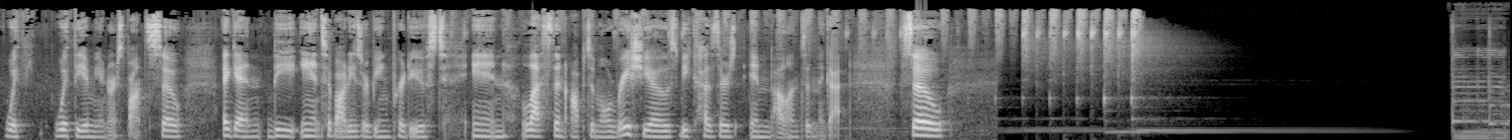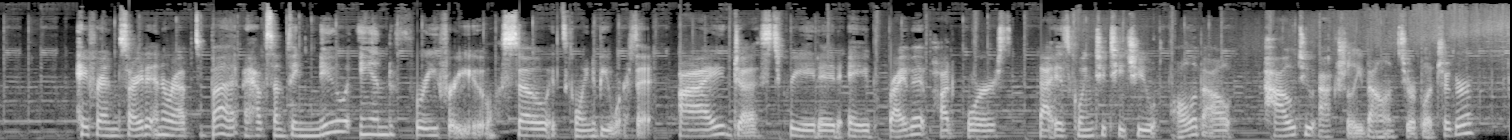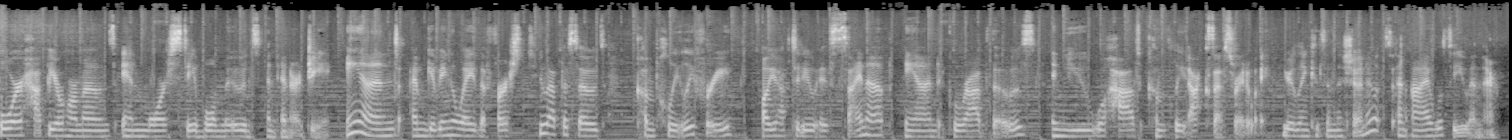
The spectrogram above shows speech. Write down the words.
with with the immune response. So again, the antibodies are being produced in less than optimal ratios because there's imbalance in the gut. So Hey friends, sorry to interrupt, but I have something new and free for you, so it's going to be worth it. I just created a private pod course that is going to teach you all about how to actually balance your blood sugar for happier hormones and more stable moods and energy. And I'm giving away the first two episodes completely free. All you have to do is sign up and grab those, and you will have complete access right away. Your link is in the show notes, and I will see you in there.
